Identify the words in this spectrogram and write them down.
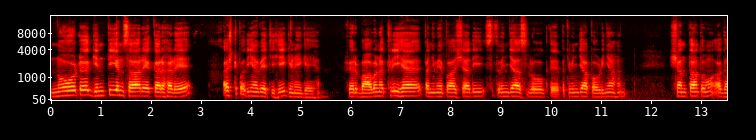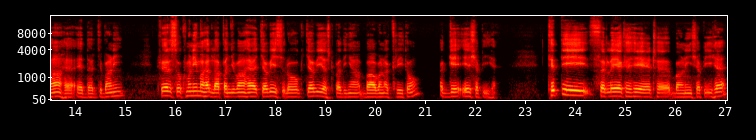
ਨੋਟ ਗਿਣਤੀ ਅਨੁਸਾਰ ਇਹ ਕਰਹਲੇ ਅਸ਼ਟਪਦੀਆਂ ਵਿੱਚ ਹੀ ਗਿਣੇ ਗਏ ਹਨ। ਫਿਰ 52 ਅੱਖਰੀ ਹੈ, ਪੰਜਵੇਂ ਪਾਤਸ਼ਾਹ ਦੀ 57 ਸ਼ਲੋਕ ਤੇ 55 ਪੌੜੀਆਂ ਹਨ। ਸ਼ੰਤਾਂ ਤੋਂ ਅਗਾਹ ਹੈ ਇਹ ਦਰਜ ਬਾਣੀ ਫਿਰ ਸੁਖਮਨੀ ਮਹੱਲਾ ਪੰਜਵਾਂ ਹੈ 24 ਸ਼ਲੋਕ 24 ਅਸ਼ਟਪਦੀਆਂ 52 ਅੱਖਰੀ ਤੋਂ ਅੱਗੇ ਇਹ ਛਪੀ ਹੈ। ਥਿੱਤੀ ਸਰਲੇਖ ਹੇਠ ਬਾਣੀ ਛਪੀ ਹੈ।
